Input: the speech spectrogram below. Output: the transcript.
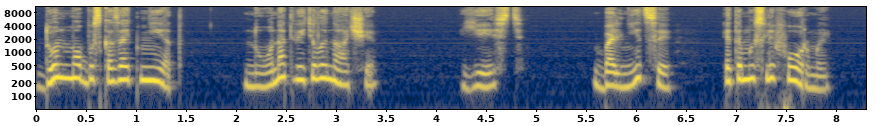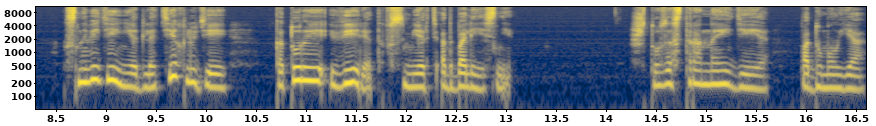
Дон мог бы сказать «нет», но он ответил иначе. «Есть. Больницы — это мыслеформы, сновидения для тех людей, которые верят в смерть от болезни». «Что за странная идея?» — подумал я.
